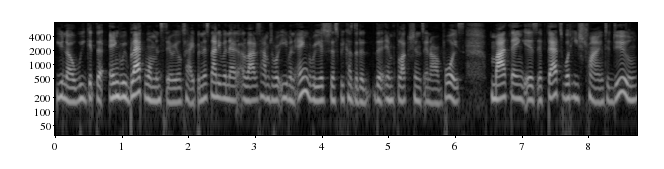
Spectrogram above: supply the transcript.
you know we get the angry black woman stereotype and it's not even that a lot of times we're even angry. It's just because of the, the inflections in our voice. My thing is if that's what he's trying to do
